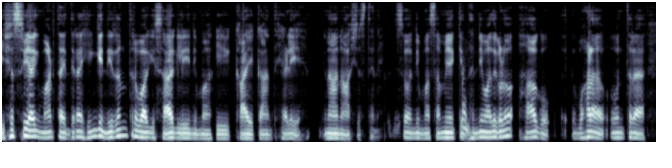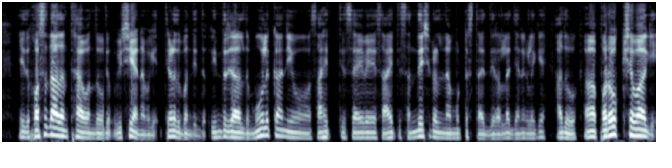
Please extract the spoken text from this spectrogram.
ಯಶಸ್ವಿಯಾಗಿ ಮಾಡ್ತಾ ಇದ್ದೀರಾ ಹೀಗೆ ನಿರಂತರವಾಗಿ ಸಾಗಲಿ ನಿಮ್ಮ ಈ ಕಾಯಕ ಅಂತ ಹೇಳಿ ನಾನು ಆಶಿಸ್ತೇನೆ. ಸೊ ನಿಮ್ಮ ಸಮಯಕ್ಕೆ ಧನ್ಯವಾದಗಳು ಹಾಗೂ ಬಹಳ ಒಂಥರ ಇದು ಹೊಸದಾದಂತಹ ಒಂದು ವಿಷಯ ನಮಗೆ ತಿಳಿದು ಬಂದಿದ್ದು. ಇಂದ್ರಜಾಲದ ಮೂಲಕ ನೀವು ಸಾಹಿತ್ಯ ಸೇವೆ ಸಾಹಿತ್ಯ ಸಂದೇಶಗಳನ್ನ ಮುಟ್ಟಿಸ್ತಾ ಇದ್ದೀರಲ್ಲ ಜನಗಳಿಗೆ ಅದು ಪರೋಕ್ಷವಾಗಿ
